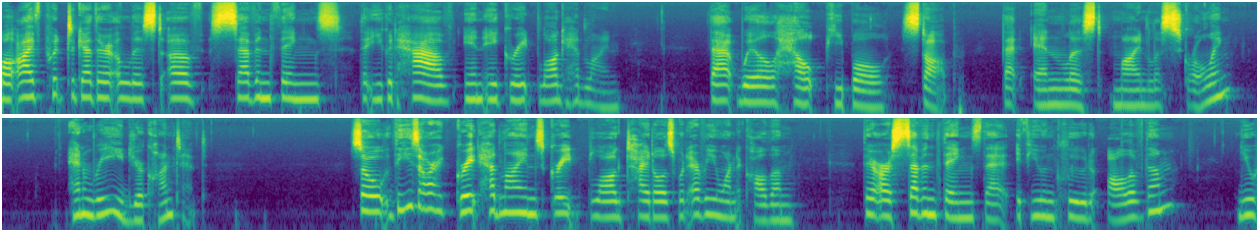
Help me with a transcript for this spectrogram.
Well, I've put together a list of seven things that you could have in a great blog headline that will help people stop that endless, mindless scrolling and read your content. So, these are great headlines, great blog titles, whatever you want to call them. There are seven things that, if you include all of them, you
